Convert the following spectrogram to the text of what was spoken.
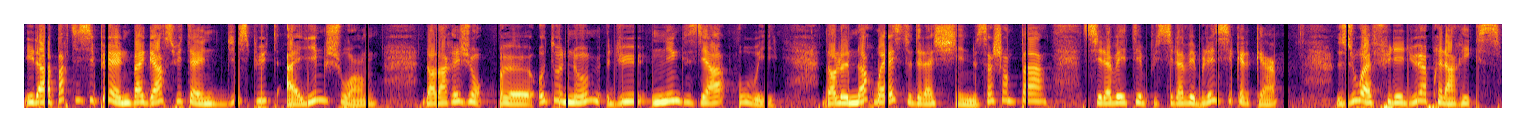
Il a participé à une bagarre suite à une dispute à Yingchuan, dans la région euh, autonome du Ningxia-Hui, dans le nord-ouest de la Chine. Ne sachant pas s'il avait, été, s'il avait blessé quelqu'un, Zhou a fui les lieux après la rixe.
